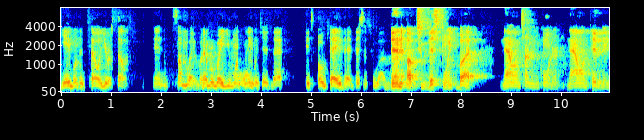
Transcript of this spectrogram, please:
be able to tell yourself in some way, whatever way you want to language it, that it's okay that this is who I've been up to this point, but now I'm turning the corner. Now I'm pivoting.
